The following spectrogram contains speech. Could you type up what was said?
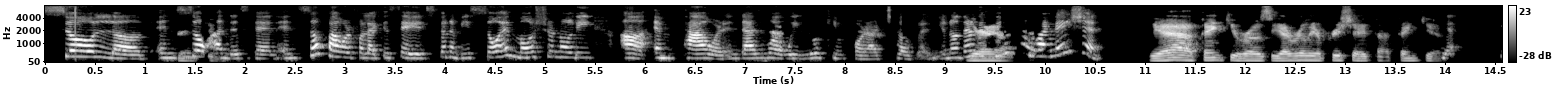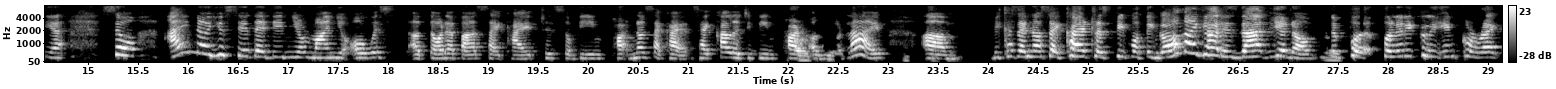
so loved and Thank so you. understand and so powerful. Like you say it's going to be so emotionally uh, empowered and that's what we're looking for our children you know? They're yeah. the future of our nation. Yeah thank you rosie. I really appreciate that. Thank you. Yeah yeah. So i know you said that in your mind you always uh, thought about psychiatrists or being part not psychiatry psychology being part oh. of your life um, because I know psychiatrists, people think, oh my God, is that, you know, right. the po- politically incorrect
